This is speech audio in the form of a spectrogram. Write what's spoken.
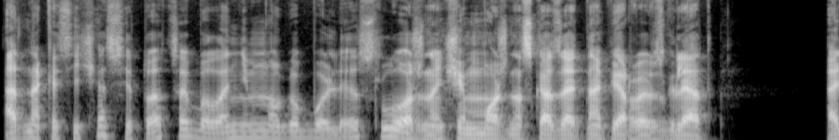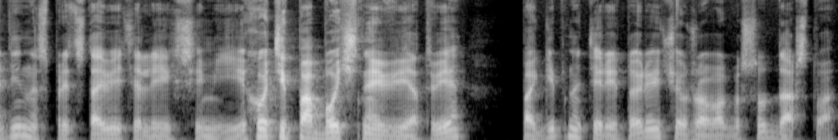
Однако сейчас ситуация была немного более сложной, чем можно сказать на первый взгляд. Один из представителей их семьи, хоть и побочной ветви, погиб на территории чужого государства.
